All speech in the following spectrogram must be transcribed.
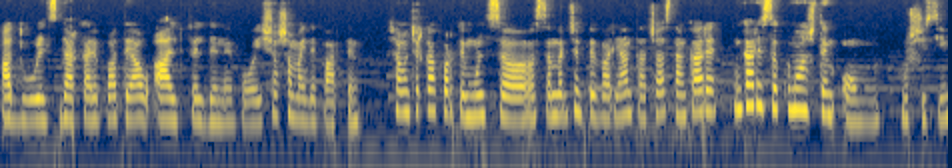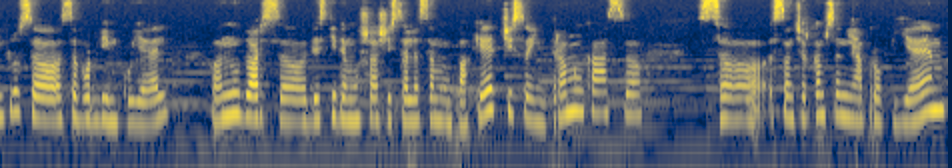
adulți, dar care poate au altfel de nevoi și așa mai departe. Și am încercat foarte mult să, să mergem pe varianta aceasta în care, în care să cunoaștem omul, pur și simplu, să, să vorbim cu el, nu doar să deschidem ușa și să lăsăm un pachet, ci să intrăm în casă, să, să încercăm să ne apropiem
